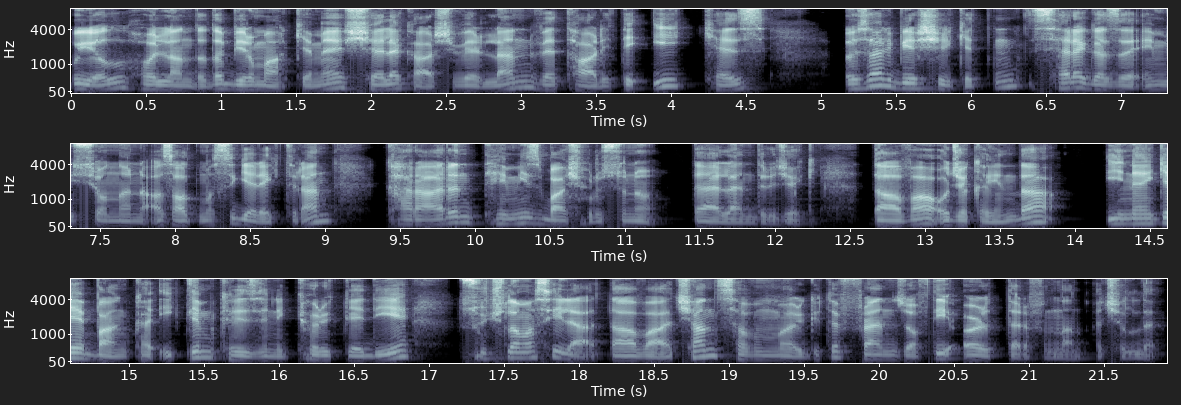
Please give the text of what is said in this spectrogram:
Bu yıl Hollanda'da bir mahkeme Shell'e karşı verilen ve tarihte ilk kez özel bir şirketin sera gazı emisyonlarını azaltması gerektiren kararın temiz başvurusunu değerlendirecek. Dava Ocak ayında ING Banka iklim krizini körüklediği suçlamasıyla dava açan savunma örgütü Friends of the Earth tarafından açıldı.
